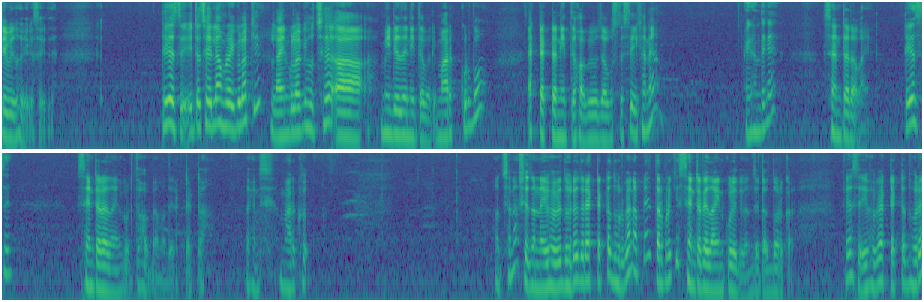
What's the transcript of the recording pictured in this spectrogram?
টেবিল হয়ে গেছে, এই যে। ঠিক আছে, এটা চাইলে আমরা এগুলো কি লাইনগুলোকে হচ্ছে মিডিয়াতে নিতে পারি। মার্ক করব, একটা একটা নিতে হবে যা বুঝতেছি এখানে। এখান থেকে সেন্টার লাইন ঠিক আছে? সেন্টার লাইন করতে হবে আমাদের একটা একটা। দেখেন মার্ক হচ্ছে না? সেজন্য এইভাবে ধরে ধরে একটা একটা ধরবেন আপনি, তারপরে কি সেন্টারে লাইন করে দেবেন, যেটা দরকার। ঠিক আছে? এইভাবে একটা একটা ধরে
